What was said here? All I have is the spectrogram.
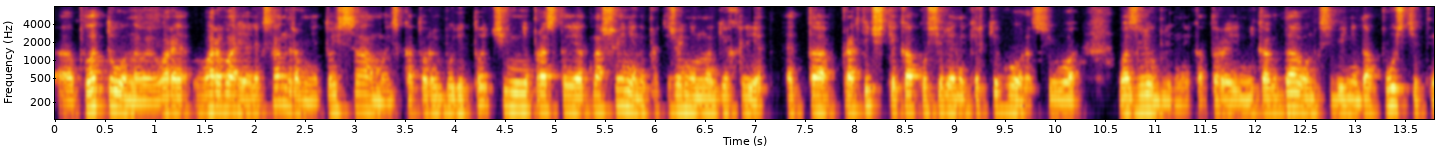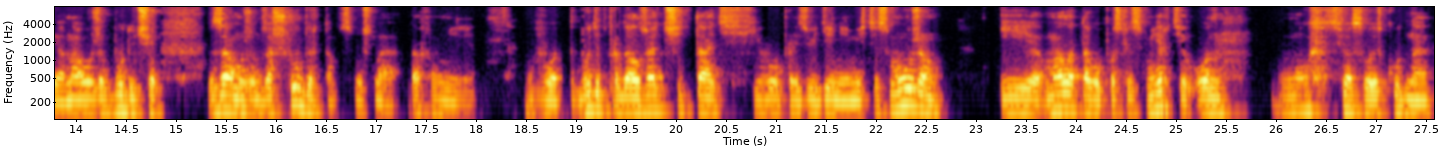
Э, Платоновой Варваре Александровне, той самой, с которой будет очень непростые отношения на протяжении многих лет. Это практически как у Сирены Киркегора с его возлюбленной, которой никогда он к себе не допустит, и она уже, будучи замужем за Шубертом, смешная да, фамилия, вот, будет продолжать читать его произведения вместе с мужем, и мало того, после смерти он ну, все свое скудное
